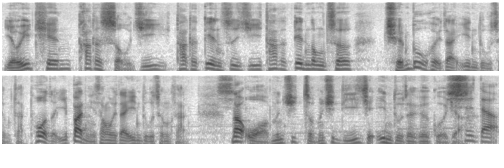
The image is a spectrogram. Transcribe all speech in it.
有一天，他的手机、他的电视机、他的电动车全部会在印度生产，或者一半以上会在印度生产。那我们去怎么去理解印度这个国家？是的，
